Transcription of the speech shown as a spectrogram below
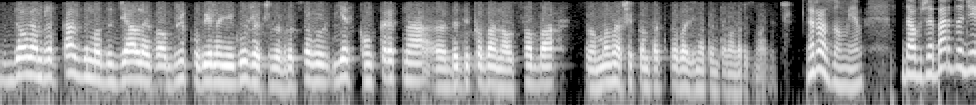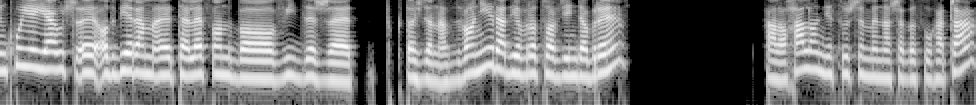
dodam, że w każdym oddziale w Obrzyku, w Jeleniej Górze czy we Wrocławiu jest konkretna, e, dedykowana osoba, którą można się kontaktować i na ten temat rozmawiać. Rozumiem. Dobrze, bardzo dziękuję. Ja już e, odbieram e, telefon, bo widzę, że ktoś do nas dzwoni. Radio Wrocław, dzień dobry. Halo, halo, nie słyszymy naszego słuchacza?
